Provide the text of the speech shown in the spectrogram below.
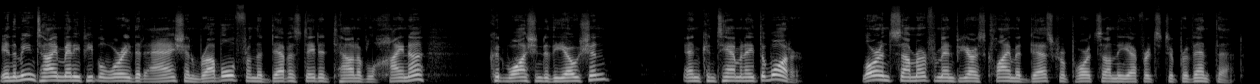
In the meantime, many people worry that ash and rubble from the devastated town of Lahaina could wash into the ocean and contaminate the water. Lauren Sommer from NPR's Climate Desk reports on the efforts to prevent that.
